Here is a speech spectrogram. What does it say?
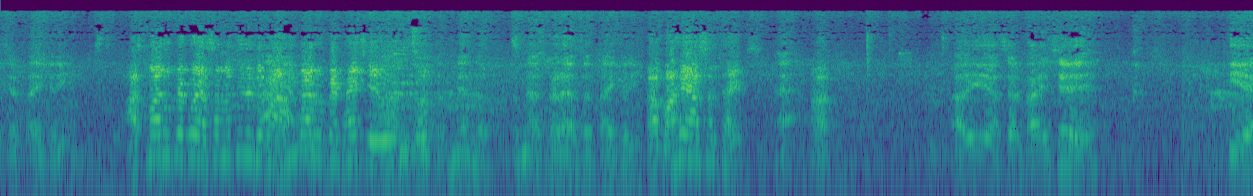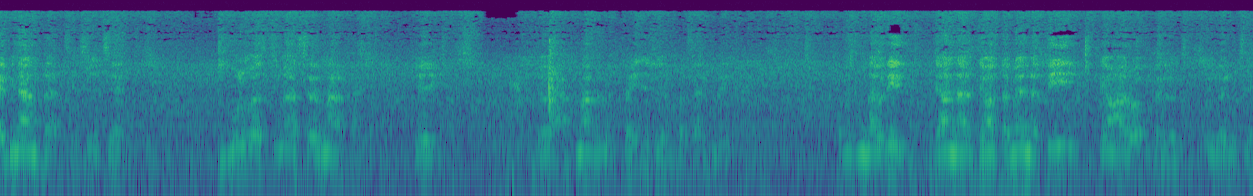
અસર થાય ખરી? આત્મા રૂપે કોઈ અસર નથી ને અહંકાર રૂપે થાય છે એવું. તમને તમને અસર અસર થાય ખરી? આ બાહ્ય અસર થાય. હે? હા. હવે એ અસર થાય છે એ અજ્ઞાનતા છે શું છે? મૂળ વસ્તુના અસર ના થાય. કે જો આત્મા થઈ જશે પ્રસાદ નહીં થાય. તમે નવરીત જ્યાં જ્યાં તમે નથી ત્યાં આરોપ કર્યો છે. શું કર્યું છે?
